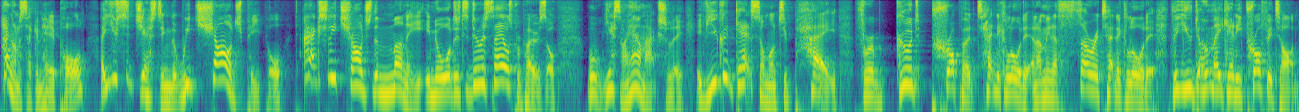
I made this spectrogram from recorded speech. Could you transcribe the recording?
Hang on a second here, Paul. Are you suggesting that we charge people actually charge them money in order to do a sales proposal? Well, yes, I am actually. If you could get someone to pay for a good, proper technical audit, and I mean a thorough technical audit that you don't make any profit on,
